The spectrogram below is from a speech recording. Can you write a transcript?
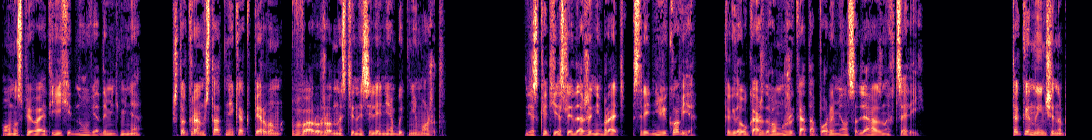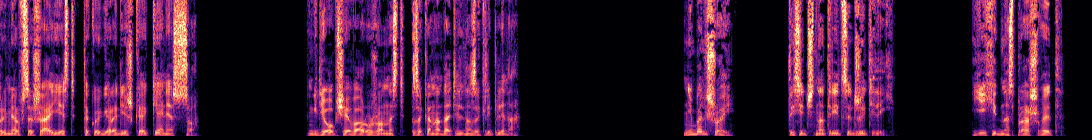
он успевает ехидно уведомить меня, что Кронштадт никак первым в вооруженности населения быть не может. Дескать, если даже не брать средневековье, когда у каждого мужика топор имелся для разных целей, так и нынче, например, в США есть такой городишко Кенессо, где общая вооруженность законодательно закреплена. Небольшой, тысяч на 30 жителей. Ехидно спрашивает,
